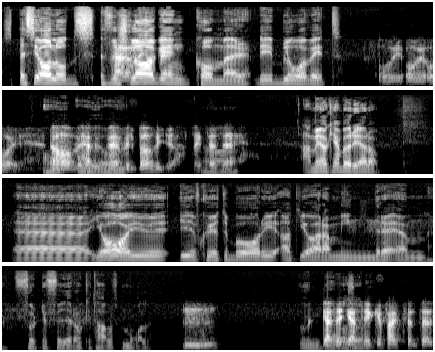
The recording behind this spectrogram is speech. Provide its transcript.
specialoddsförslagen kommer. Det är Blåvitt. Oj, oj, oj. Ja, vem, vem vill börja? Tänkte ja. jag säga. Ja, men jag kan börja då. Uh, jag har ju IFK Göteborg att göra mindre än 44,5 mål. Mm. Jag, jag tänker faktiskt inte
